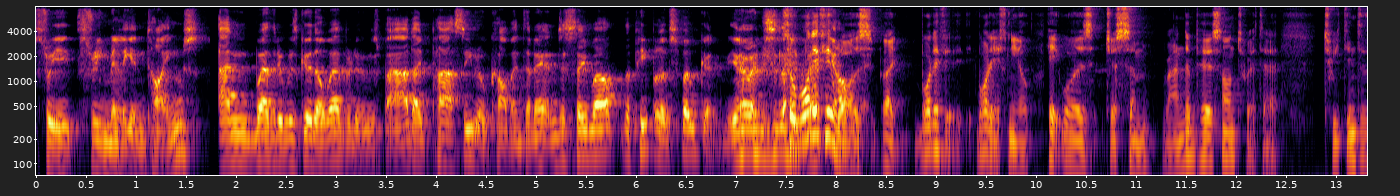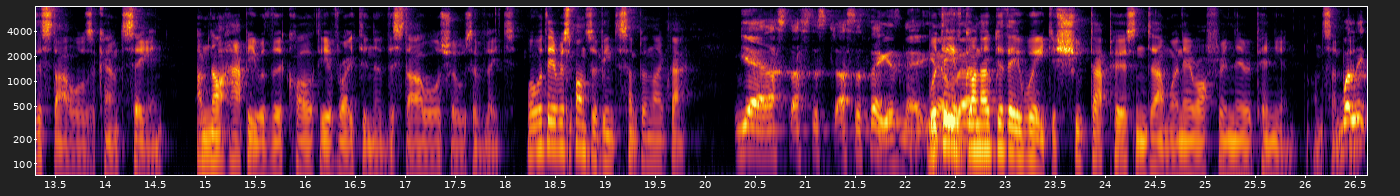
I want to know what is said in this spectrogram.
three three million times. And whether it was good or whether it was bad, I'd pass zero comment on it and just say, "Well, the people have spoken," you know. So what if it was right? What if what if Neil? It was just some random person on Twitter tweeting to the Star Wars account saying, "I'm not happy with the quality of writing of the Star Wars shows of late." What would their response have been to something like that? Yeah, that's that's the that's the thing, isn't it? You Would know, they have um, gone out of their way to shoot that person down when they're offering their opinion on something? Well, it,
